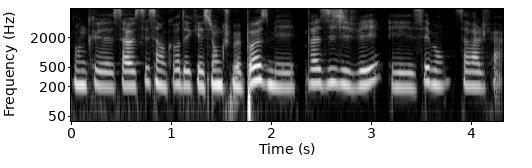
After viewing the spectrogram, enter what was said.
Donc euh, ça aussi, c'est encore des questions que je me pose, mais vas-y, j'y vais et c'est bon, ça va le faire.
